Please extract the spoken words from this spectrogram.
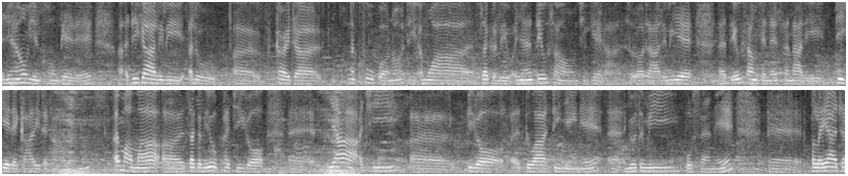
အရန်ကိုရင်ခုန်ခဲ့တယ်အဓိကလေးလေးအဲ့လိုအာကာရိုက်တာနှစ်ခုပေါ့နော်ဒီအမွာဇက်ကလေးကိုအရန်တရုပ်ဆောင်ကြည့်ခဲ့တာဆိုတော့ဒါလေးလေးရဲ့အဲတရုပ်ဆောင်ခြင်းတဲ့ဆန္ဒလေးပြည့်ခဲ့တဲ့ကားလေးတစ်ကားပေါ့နော်အဲ့မှာမှအာဇက်ကလေးကိုဖတ်ကြည့်တော့အဲညအကြီးအဲ ပြီးတော့အဲသူကတည်ငြိမ်နေအဲအမျိုးသမီးပိုဆန်နေအဲပလဲရကြ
